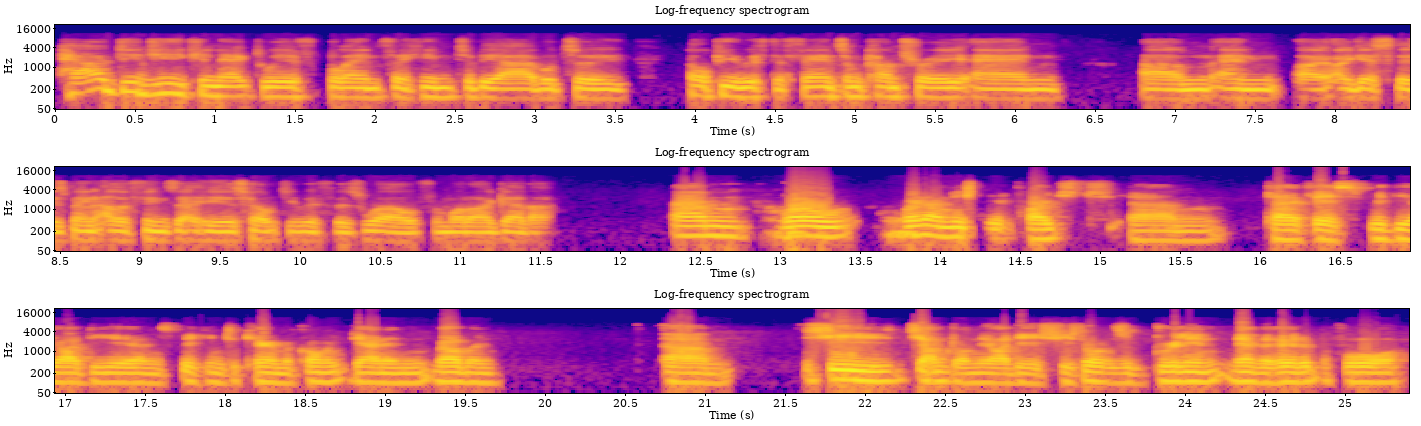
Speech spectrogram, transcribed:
how did you connect with Glenn for him to be able to help you with the Phantom Country and um, and I, I, guess there's been other things that he has helped you with as well, from what I gather. Um, well, when I initially approached um, KFS with the idea and speaking to Kerry McCormick down in Melbourne, um, she jumped on the idea. She thought it was brilliant, never heard it before.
